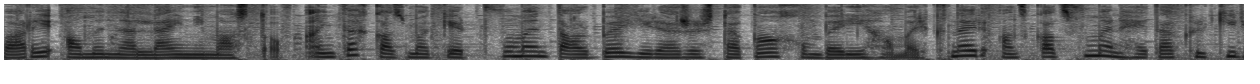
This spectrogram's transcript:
բարի ամենալայն իմաստով։ Այնտեղ կազմակերպվում են տարբեր երաժշտական խմբերի համերգներ, անցկացվում են հետաքրքիր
